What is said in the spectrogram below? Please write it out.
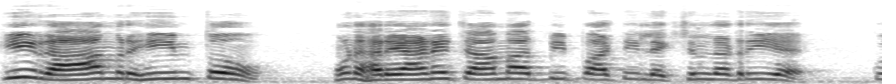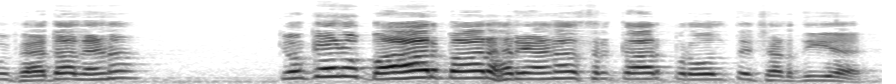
ਕੀ ਰਾਮ ਰਹੀਮ ਤੋਂ ਹੁਣ ਹਰਿਆਣੇ ਚ ਆਮ ਆਦਮੀ ਪਾਰਟੀ ਇਲੈਕਸ਼ਨ ਲੜ ਰਹੀ ਹੈ, ਕੋਈ ਫਾਇਦਾ ਲੈਣਾ? ਕਿਉਂਕਿ ਉਹਨੂੰ ਬਾਰ-ਬਾਰ ਹਰਿਆਣਾ ਸਰਕਾਰ ਪਰੋਲ ਤੇ ਛੱਡਦੀ ਹੈ।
